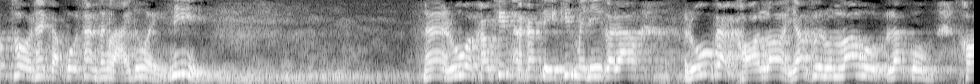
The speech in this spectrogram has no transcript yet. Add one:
กโทษให้กับพวกท่านทั้งหลายด้วย นี่ นะรู้ว่าเขาคิดอคติคิดไม่ดีกับเรา รู้ก็ขอรอยักฟิรุลลอฮุละกุม ขอ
